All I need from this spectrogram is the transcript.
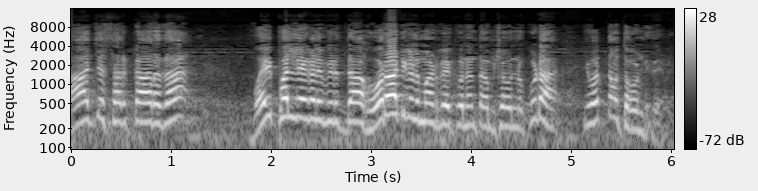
ರಾಜ್ಯ ಸರ್ಕಾರದ ವೈಫಲ್ಯಗಳ ವಿರುದ್ಧ ಹೋರಾಟಗಳು ಮಾಡಬೇಕು ಅನ್ನೋ ಅಂಶವನ್ನು ಕೂಡ ಇವತ್ತು ನಾವು ತಗೊಂಡಿದ್ದೇವೆ.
